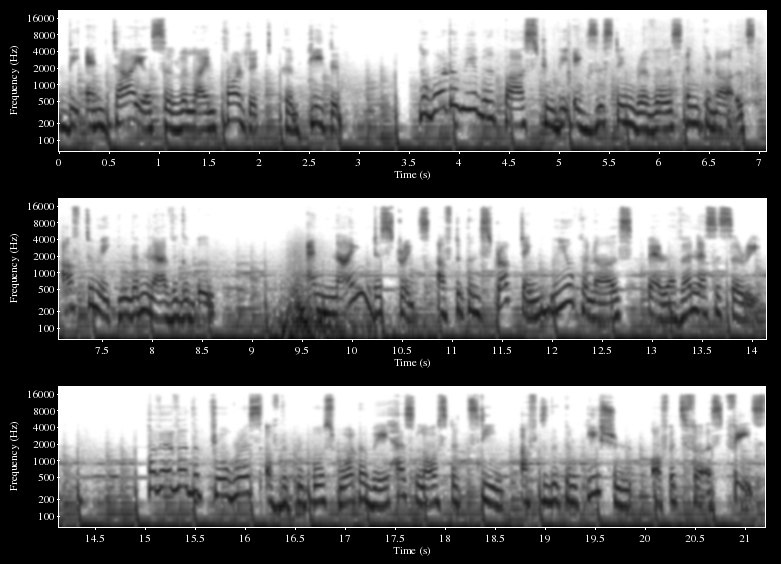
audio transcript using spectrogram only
the entire Silver Line project completed. The waterway will pass through the existing rivers and canals after making them navigable, and nine districts after constructing new canals wherever necessary. However, the progress of the proposed waterway has lost its steam after the completion of its first phase.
